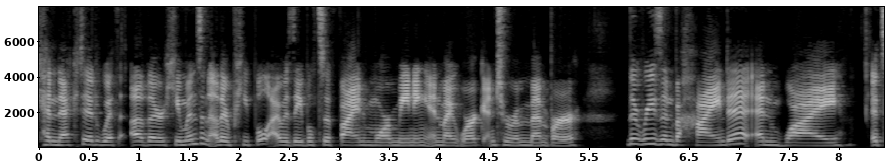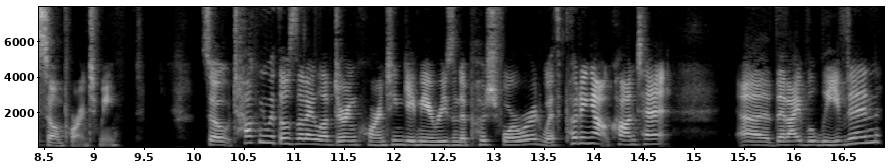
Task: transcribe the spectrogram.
connected with other humans and other people, I was able to find more meaning in my work and to remember the reason behind it and why it's so important to me. So, talking with those that I love during quarantine gave me a reason to push forward with putting out content uh, that I believed in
